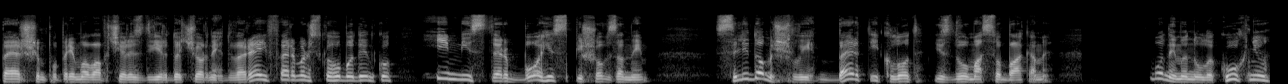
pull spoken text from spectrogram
першим попрямував через двір до чорних дверей фермерського будинку, і містер Богіс пішов за ним. Слідом йшли Берт і Клод із двома собаками. Вони минули кухню,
